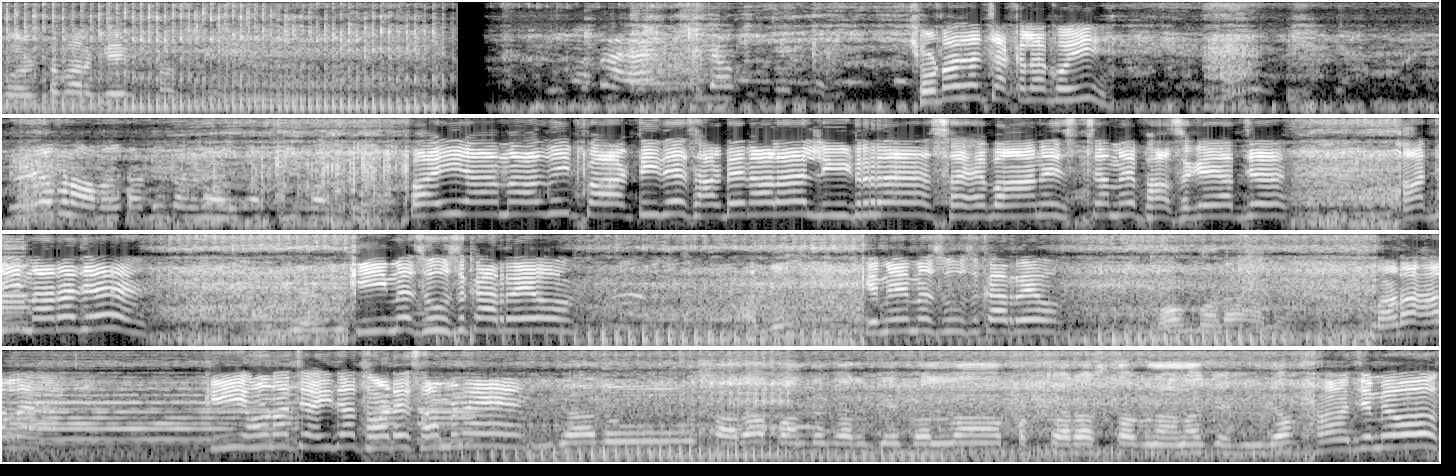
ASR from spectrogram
ਬੁਲਟ ਵਰਗੇ ਫਸ ਗਏ ਛੋਟਾ ਜਿਹਾ ਚੱਕ ਲੈ ਕੋਈ। ਭਾਈ ਆਮ ਆਦਮੀ ਪਾਰਟੀ ਦੇ ਸਾਡੇ ਨਾਲ ਲੀਡਰ ਸਹਿਬਾਨ ਇਸ ਸਮੇਂ ਫਸ ਗਏ ਅੱਜ। ਹਾਂਜੀ ਮਹਾਰਾਜ ਕੀ ਮਹਿਸੂਸ ਕਰ ਰਹੇ ਹੋ? ਕਿਵੇਂ ਮਹਿਸੂਸ ਕਰ ਰਹੇ ਹੋ? ਬਹੁਤ ਮਾੜਾ ਹਾਲ ਹੈ। ਮਾੜਾ ਹਾਲ ਹੈ। ਕੀ ਹੋਣਾ ਚਾਹੀਦਾ ਤੁਹਾਡੇ ਸਾਹਮਣੇ? ਨੂੰ ਸਾਰਾ ਬੰਦ ਕਰਕੇ ਪਹਿਲਾਂ ਪੱਕਾ ਰਸਤਾ ਬਣਾਉਣਾ ਚਾਹੀਦਾ। ਹਾਂ ਜਿਵੇਂ ਉਹ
